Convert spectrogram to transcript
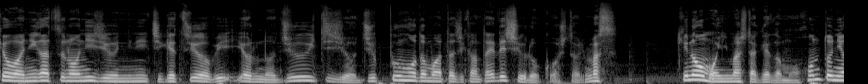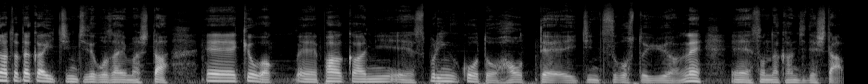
今日は2月の22日月曜日夜の11時を10分ほど回った時間帯で収録をしております。昨日も言いましたけれども本当に暖かい一日でございました、えー、今日は、えー、パーカーに、え、スプリングコートを羽織って一日過ごすというようなね、えそんな感じでした。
